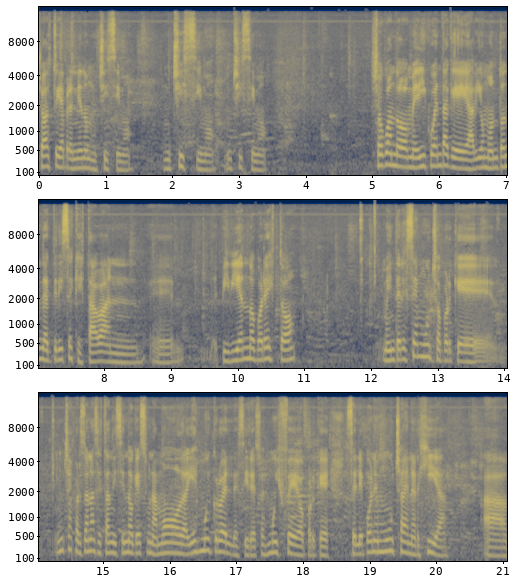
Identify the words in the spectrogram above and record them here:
yo estoy aprendiendo muchísimo, muchísimo, muchísimo. Yo cuando me di cuenta que había un montón de actrices que estaban eh, pidiendo por esto, me interesé mucho porque muchas personas están diciendo que es una moda y es muy cruel decir eso, es muy feo porque se le pone mucha energía a,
